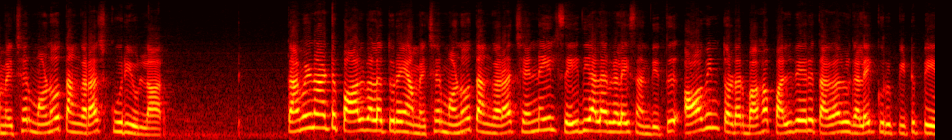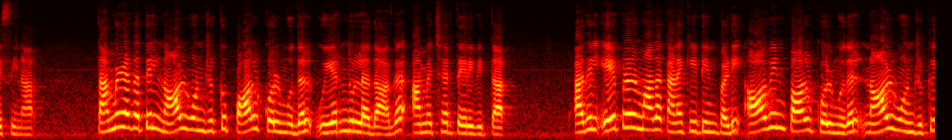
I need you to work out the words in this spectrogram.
அமைச்சர் மனோ தங்கராஜ் கூறியுள்ளார். தமிழ்நாட்டு பால்வளத்துறை அமைச்சர் மனோ தங்கராஜ் சென்னையில் செய்தியாளர்களை சந்தித்து ஆவின் தொடர்பாக பல்வேறு தகவல்களை குறிப்பிட்டு பேசினார். தமிழகத்தில் நாள் ஒன்றுக்கு பால் கொள்முதல் உயர்ந்துள்ளதாக அமைச்சர் தெரிவித்தார். அதில் ஏப்ரல் மாத கணக்கீட்டின்படி ஆவின் பால் கொள்முதல் நாள் ஒன்றுக்கு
